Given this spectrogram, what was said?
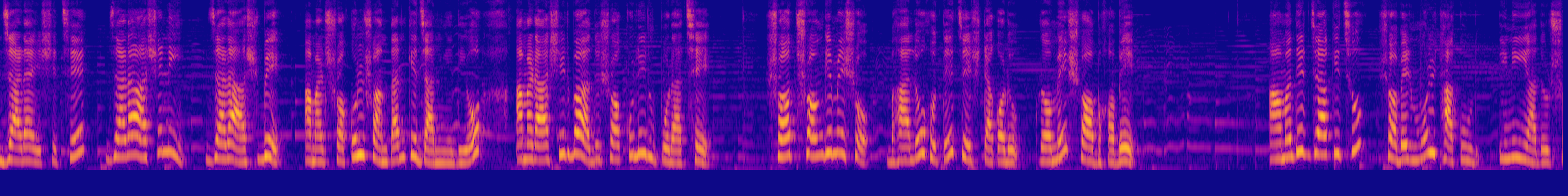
যারা এসেছে, যারা আসেনি, যারা আসবে, আমার সকল সন্তানকে জানিয়ে দিও, আমার আশীর্বাদ সকলের উপর আছে। সৎ সঙ্গে মেশো, ভালো হতে চেষ্টা করো। ক্রমে সব হবে। আমাদের যা কিছু সবের মূল ঠাকুর, তিনিই আদর্শ।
